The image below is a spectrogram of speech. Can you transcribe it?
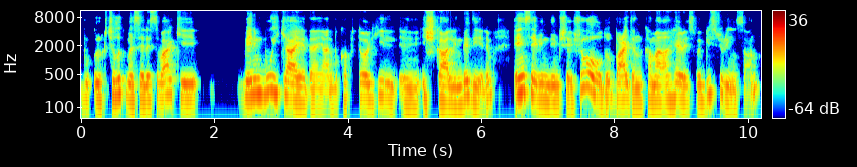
bu ırkçılık meselesi var ki benim bu hikayede yani bu Capitol Hill e, işgalinde diyelim en sevindiğim şey şu oldu. Biden, Kamala Harris ve bir sürü insan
